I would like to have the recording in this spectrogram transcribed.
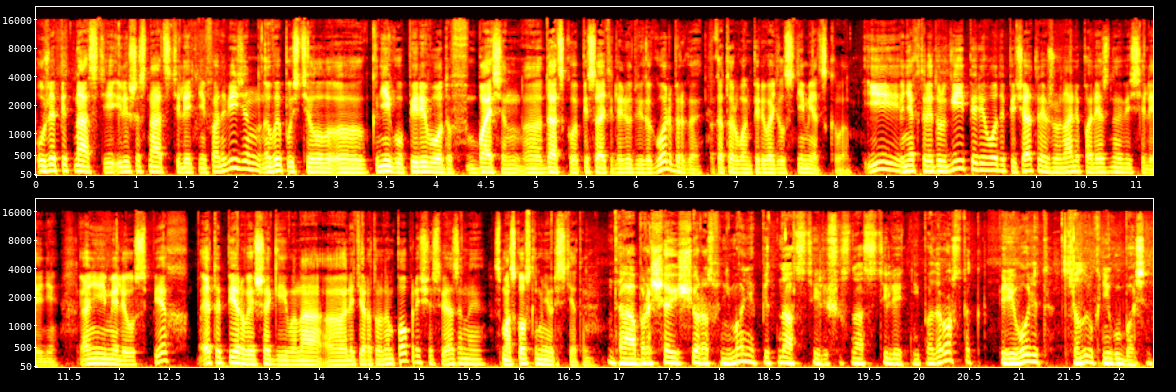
уже 15 или 16-летний Фанвизин выпустил э, книгу переводов басен э, датского писателя Людвига Гольберга, которого он переводил с немецкого, и некоторые другие переводы печатали в журнале «Полезное увеселение». Они имели успех. Это первые шаги его на э, литературном поприще, связанные с Московским университетом. Да, обращаю еще раз внимание, 15 или 16-летний подросток переводит целую книгу басен.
